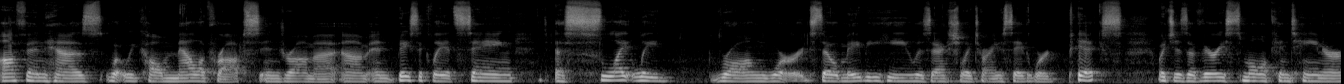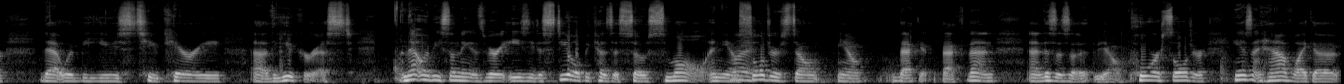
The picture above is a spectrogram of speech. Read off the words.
often has what we call malaprops in drama, um, and basically it's saying a slightly wrong word. So maybe he was actually trying to say the word pyx, which is a very small container that would be used to carry uh, the Eucharist. And that would be something that's very easy to steal because it's so small. And you know, Right. soldiers don't, you know, back at, back then, and this is a you know poor soldier. He doesn't have like a,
